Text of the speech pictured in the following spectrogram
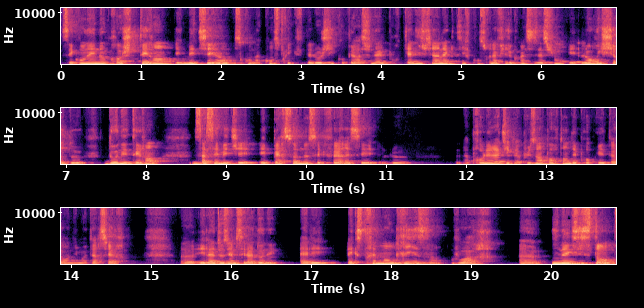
c'est qu'on a une approche terrain et métier, hein, parce qu'on a construit des logiques opérationnelles pour qualifier un actif, construire la fiche de commercialisation et l'enrichir de données terrain. Ça mhm. c'est métier, et personne ne sait le faire, et c'est la problématique la plus importante des propriétaires en immo tertiaire. Euh, et la deuxième, c'est la donnée. Elle est extrêmement grise, voire euh, inexistante.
